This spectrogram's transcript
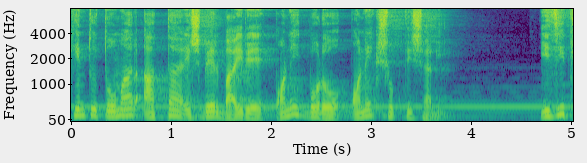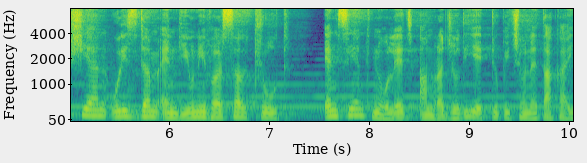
কিন্তু তোমার আত্মা এসবের বাইরে অনেক বড়, অনেক শক্তিশালী। Egyptian wisdom and universal truth, ancient knowledge আমরা যদি একটু পিছনে তাকাই,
